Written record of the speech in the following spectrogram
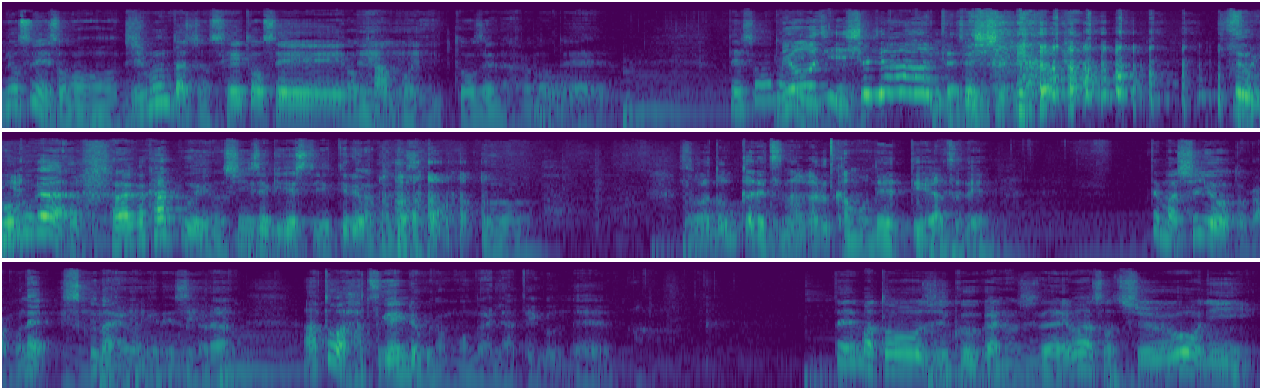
要するにその自分たちの正当性の担保に当然なるので、でその時名字一緒じゃんって。一緒だから僕が田中角栄の親戚ですって言ってるようなもんですよ、うん。それはどっかでつながるかもねっていうやつで。でまあ資料とかもね少ないわけですから、あとは発言力の問題になっていくんでで、まあ、当時空海の時代はその中央に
